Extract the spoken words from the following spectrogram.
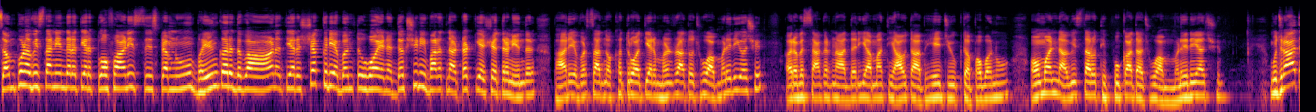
સંપૂર્ણ વિસ્તારની અંદર અત્યારે તોફાની સિસ્ટમનું ભયંકર દબાણ અત્યારે સક્રિય બનતું હોય અને દક્ષિણી ભારતના તટીય ક્ષેત્રની અંદર ભારે વરસાદનો ખતરો અત્યારે મંડરાતો જોવા મળી રહ્યો છે. અરબ સાગરના દરિયામાંથી આવતા ભેજયુક્ત પવનો ઓમાનના વિસ્તારોથી ફૂંકાતા જોવા મળી રહ્યા છે. ગુજરાત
